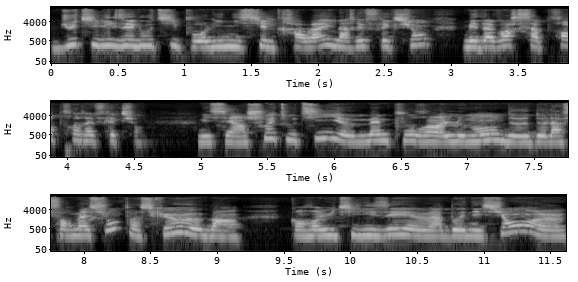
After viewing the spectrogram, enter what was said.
d'utiliser l'outil pour l'initier le travail, la réflexion, mais d'avoir sa propre réflexion. Mais c'est un chouette outil, euh, même pour hein, le monde de, de, la formation, parce que ben quand on utilisé euh, à bon escient, euh,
